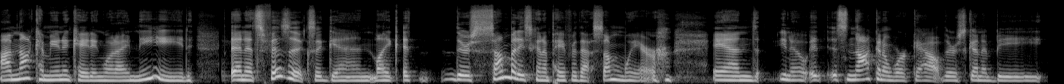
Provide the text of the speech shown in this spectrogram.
I'm not communicating what I need. And it's physics again. Like, it, there's somebody's going to pay for that somewhere. And, you know, it, it's not going to work out. There's going to be,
